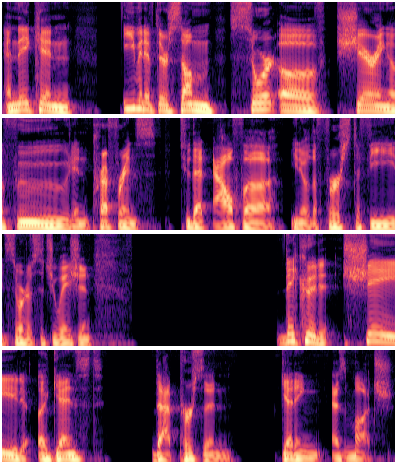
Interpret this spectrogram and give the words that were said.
and they can even if there's some sort of sharing of food and preference to that alpha, you know, the first to feed sort of situation, they could shade against that person getting as much.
